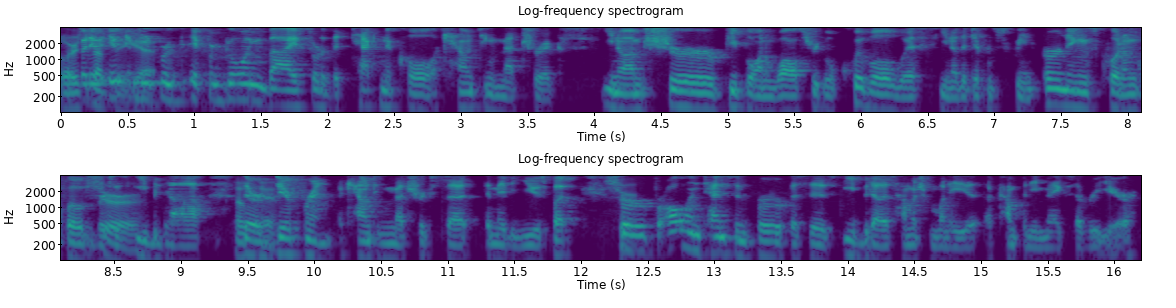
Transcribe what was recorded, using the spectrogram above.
Or but something, if, yeah. if, we're, if we're going by sort of the technical accounting metrics, you know, I'm sure people on Wall Street will quibble with, you know, the difference between earnings, quote unquote, sure. versus EBITDA. Okay. There are different accounting metrics that, that may be used. But sure. for, for all intents and purposes, EBITDA is how much money a company makes every year.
